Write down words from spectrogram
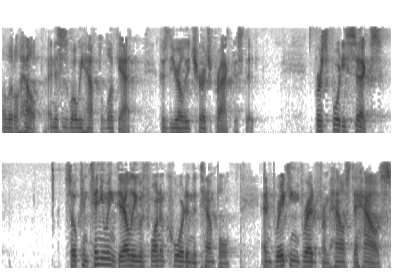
a little help? And this is what we have to look at because the early church practiced it. Verse 46. So continuing daily with one accord in the temple and breaking bread from house to house,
